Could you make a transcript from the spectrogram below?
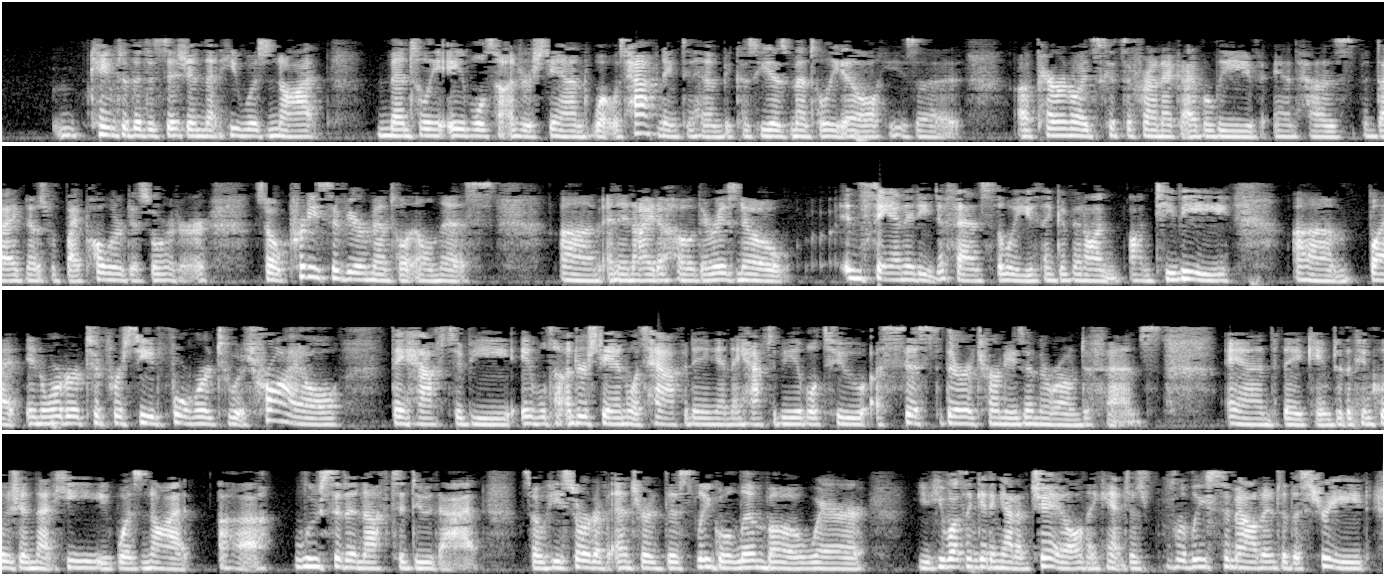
came to the decision that he was not mentally able to understand what was happening to him because he is mentally ill. He's a, a, paranoid schizophrenic, I believe, and has been diagnosed with bipolar disorder. So pretty severe mental illness. Um, and in Idaho, there is no insanity defense the way you think of it on on TV. Um, but in order to proceed forward to a trial, they have to be able to understand what's happening and they have to be able to assist their attorneys in their own defense. And they came to the conclusion that he was not uh, lucid enough to do that. So he sort of entered this legal limbo where he wasn't getting out of jail. They can't just release him out into the street.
